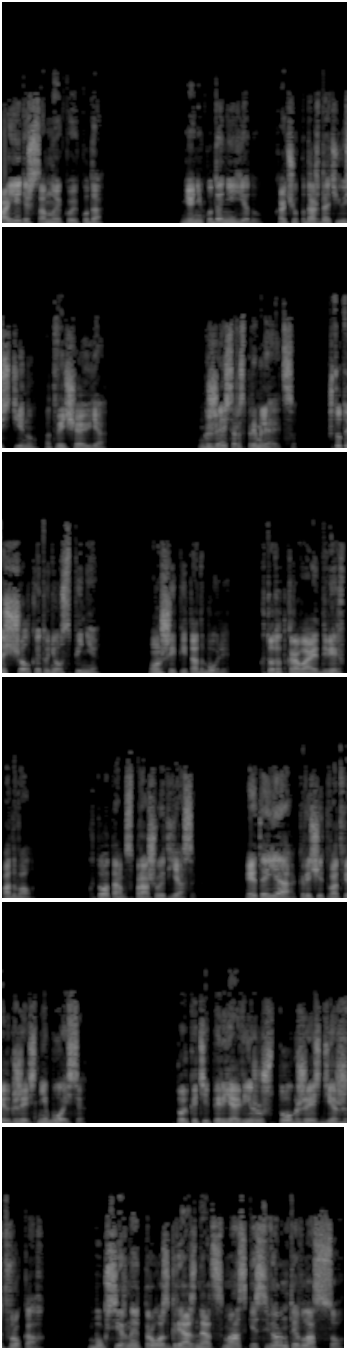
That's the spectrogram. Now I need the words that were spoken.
«Поедешь со мной кое-куда?» «Я никуда не еду. Хочу подождать Юстину», — отвечаю я. Гжесь распрямляется. Что-то щелкает у него в спине. Он шипит от боли. Кто-то открывает дверь в подвал. «Кто там?» — спрашивает Ясок. «Это я!» — кричит в ответ Гжесь. «Не бойся!» Только теперь я вижу, что Гжесь держит в руках. Буксирный трос, грязный от смазки, свернутый в лассо.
